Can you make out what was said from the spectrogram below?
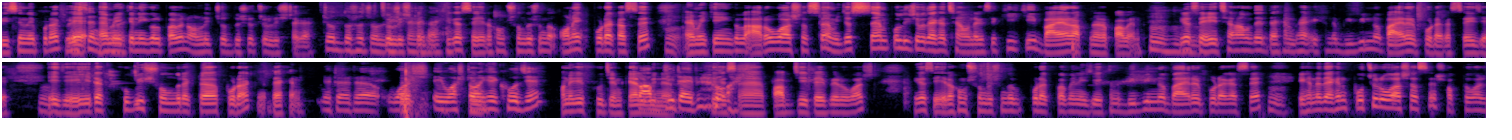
রিসেন্টলি প্রোডাক্ট আমেরিকান ইগল পাবেন অনলি চোদ্দশো চল্লিশ টাকা 1440 চল্লিশ টাকা টাকা ঠিক আছে? এরকম সুন্দর সুন্দর অনেক প্রোডাক্ট আছে। আমেরিকান ইগল আরও ওয়াশ আছে। আমি জাস্ট স্যাম্পল হিসেবে দেখাচ্ছে আমাদের কাছে কি কি বায়ার আপনারা পাবেন। ঠিক আছে? এছাড়া আমাদের দেখেন ভাই এখানে বিভিন্ন বায়ারের প্রোডাক্ট আছে। এই যে এই যে এটা খুবই সুন্দর একটা প্রোডাক্ট দেখেন। এটা এটা ওয়াশ এই ওয়াশটা। অনেকে খোঁজে। অনেকে খুঁজেন আছে হ্যাঁ পাবজি টাইপের ওয়াশ ঠিক আছে এরকম সুন্দর সুন্দর প্রোডাক্ট পাবেন। এই যে এখানে বিভিন্ন বাইরের প্রোডাক্ট আছে। এখানে দেখেন প্রচুর ওয়াশ আছে। সপ্তাহ ওয়াশ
